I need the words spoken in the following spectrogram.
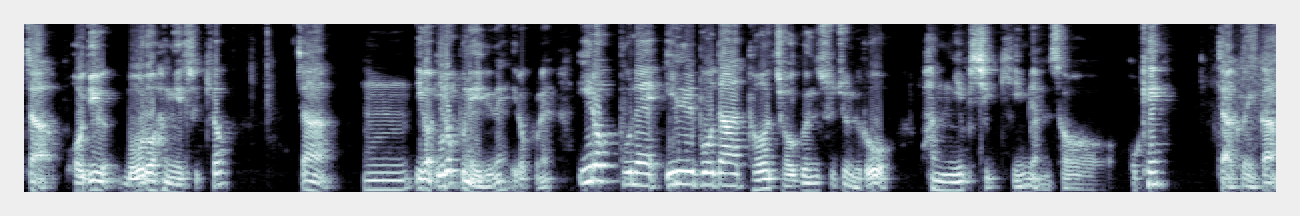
자 어디 뭐로 확립시켜? 자 음, 이거 1억분의 1이네. 1억분의 1억분의 1보다 더 적은 수준으로 확립시키면서 오케이? 자 그러니까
